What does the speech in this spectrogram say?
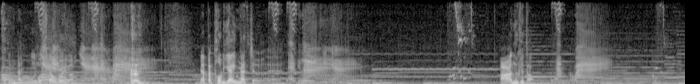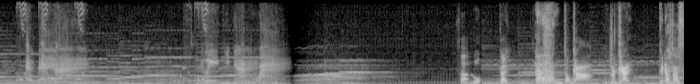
特に何にもした覚えが。やっぱ取り合いになっちゃうよね。ああ抜けた.さあ6回。なんとか。10回。クリアしたっす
